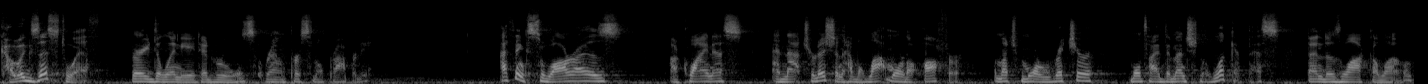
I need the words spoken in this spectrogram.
coexist with very delineated rules around personal property. I think Suarez, Aquinas, and that tradition have a lot more to offer, a much more richer, multidimensional look at this than does Locke alone.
